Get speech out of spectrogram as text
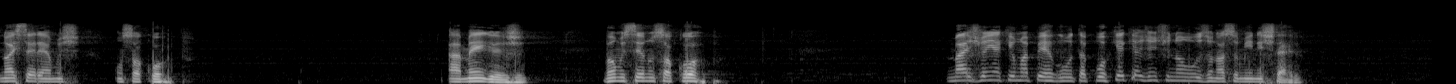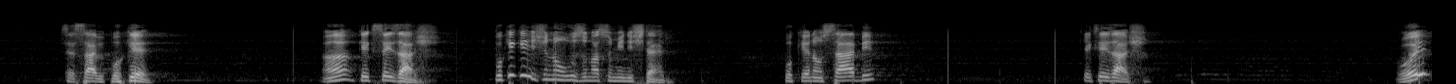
nós seremos um só corpo. Amém, igreja? Vamos ser um só corpo. Mas vem aqui uma pergunta: por que, que a gente não usa o nosso ministério? Você sabe por quê? Hã? O que, que vocês acham? Por que, que a gente não usa o nosso ministério? Porque não sabe? O que, que vocês acham? Oi?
